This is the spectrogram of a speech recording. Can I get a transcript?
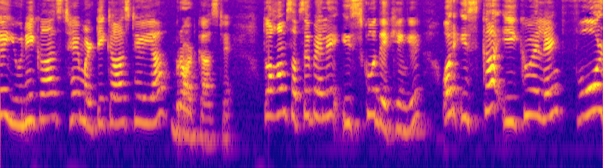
ये यूनिकास्ट है मल्टीकास्ट है या ब्रॉडकास्ट है। तो हम सबसे पहले इसको देखेंगे और इसका इक्वेलेंट फोर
